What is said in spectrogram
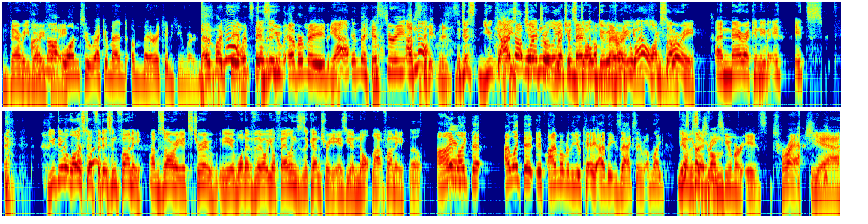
very very I'm not funny. one to recommend American humor. That is my No, favorite statement it- you've ever made Yeah. in the history I'm of not. statements. Just you guys not one to generally just don't do it very American well. I'm sorry, American humor. It, it's you do a lot of stuff that isn't funny. I'm sorry, it's true. you one of the, your failings as a country is you're not that funny. well, I Where- like that. I like that if I'm over in the UK, I have the exact same. I'm like, You this have the same country's problem. humor is trash. Yeah,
